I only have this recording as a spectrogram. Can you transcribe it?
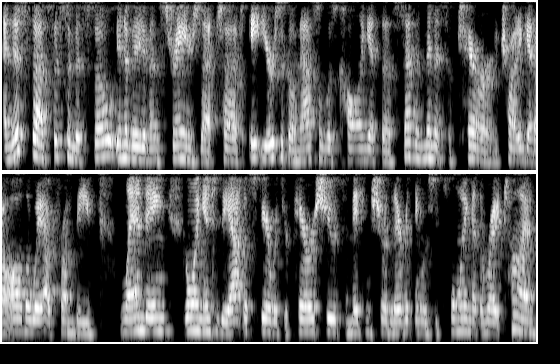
And this uh, system is so innovative and strange that uh, eight years ago, NASA was calling it the seven minutes of terror to try to get all the way up from the landing, going into the atmosphere with your parachutes and making sure that everything was deploying at the right time,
